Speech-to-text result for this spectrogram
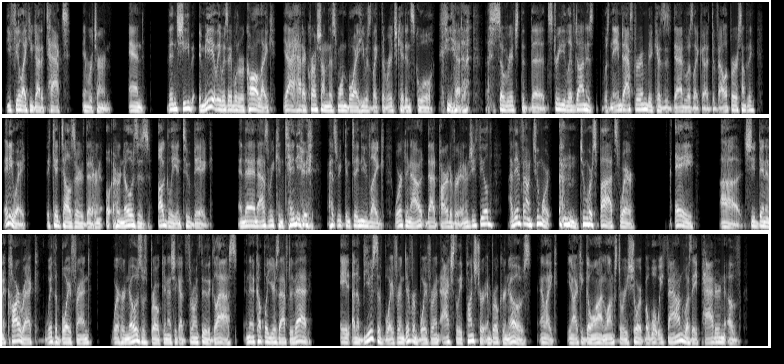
you feel like you got attacked in return. And then she immediately was able to recall, like, yeah, I had a crush on this one boy. He was like the rich kid in school. He had a, a so rich that the street he lived on was named after him because his dad was like a developer or something. Anyway, the kid tells her that her her nose is ugly and too big. And then as we continued, as we continued like working out that part of her energy field, I then found two more two more spots where a uh, she'd been in a car wreck with a boyfriend where her nose was broken as she got thrown through the glass. And then a couple years after that, a, an abusive boyfriend, different boyfriend, actually punched her and broke her nose. And like, you know, I could go on, long story short, but what we found was a pattern of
